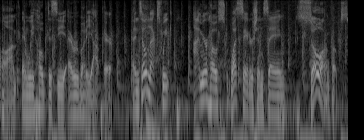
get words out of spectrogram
Um, and we hope to see everybody out there. Until next week, I'm your host, Wes Sanderson, saying so long, folks.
